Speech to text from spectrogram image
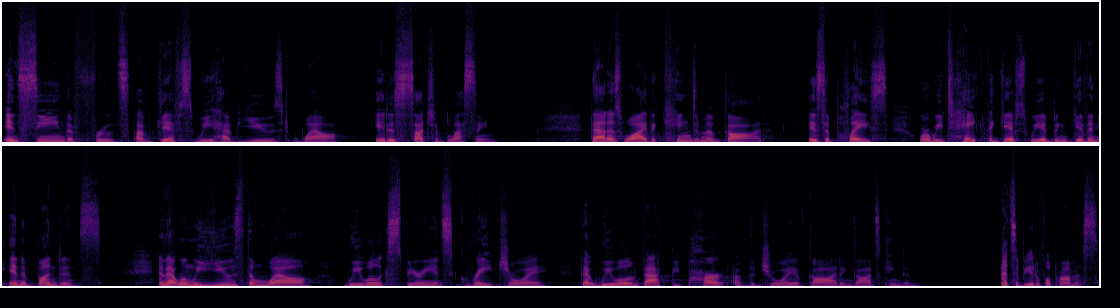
in seeing the fruits of gifts we have used well. It is such a blessing. That is why the kingdom of God is a place where we take the gifts we have been given in abundance, and that when we use them well, we will experience great joy, that we will, in fact, be part of the joy of God in God's kingdom. That's a beautiful promise.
